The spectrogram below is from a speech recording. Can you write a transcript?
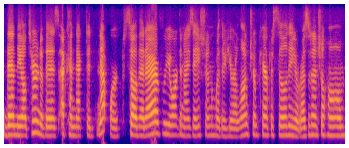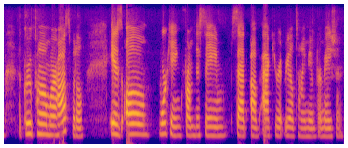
then the alternative is a connected network so that every organization, whether you're a long term care facility, a residential home, a group home, or a hospital, is all working from the same set of accurate real time information.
